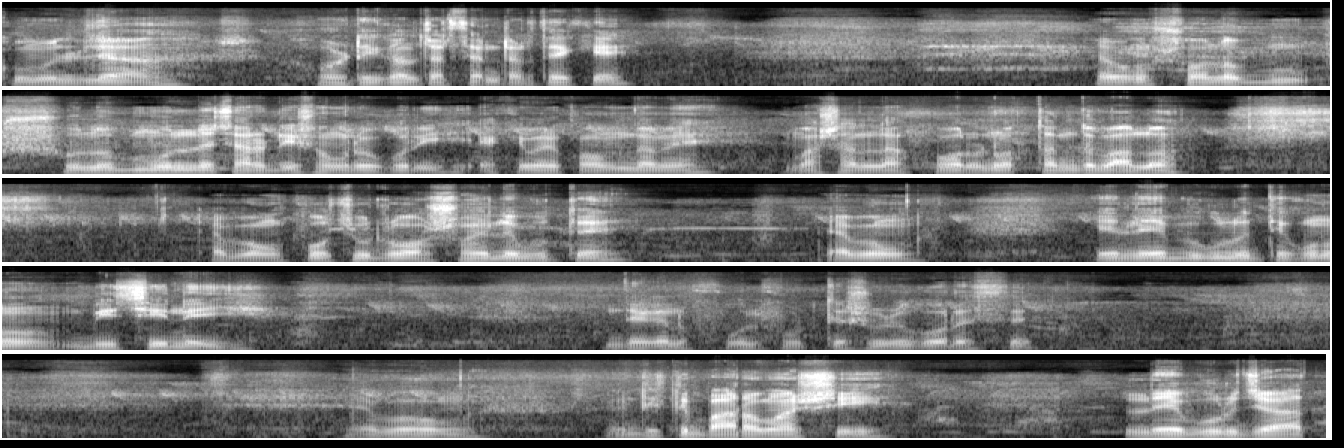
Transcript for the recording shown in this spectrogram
কুমিল্লা হর্টিকালচার সেন্টার থেকে এবং সুলভ সুলভ মূল্যে চারাটি সংগ্রহ করি, একেবারে কম দামে। মাসাল্লাহ ফলন অত্যন্ত ভালো এবং প্রচুর রস হয় লেবুতে এবং এই লেবুগুলোতে কোনো বিচি নেই। দেখেন, ফুল ফুটতে শুরু করেছে। এবং এটি একটি বারো মাসি লেবুর জাত।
